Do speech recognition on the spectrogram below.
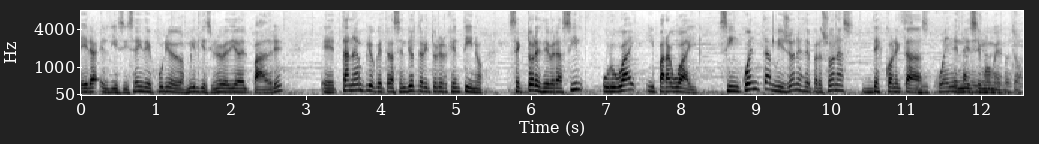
era el 16 de junio de 2019, Día del Padre. Eh, tan amplio que trascendió el territorio argentino. Sectores de Brasil, Uruguay y Paraguay. 50 millones de personas desconectadas en ese momento.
